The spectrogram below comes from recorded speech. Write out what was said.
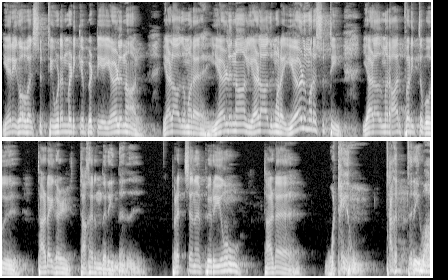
எரிகோவை சுற்றி உடன்படிக்கை பெட்டிய ஏழு நாள் ஏழாவது முறை ஏழு நாள் ஏழாவது முறை ஏழு முறை சுற்றி ஏழாவது முறை ஆர்ப்பரித்த போது தடைகள் தகர்ந்தெறிந்தது. பிரச்சனை பிரியும் தடை ஒட்டையும் தகர்த்தெறிவா.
